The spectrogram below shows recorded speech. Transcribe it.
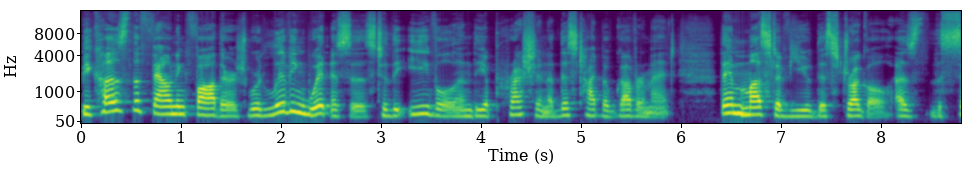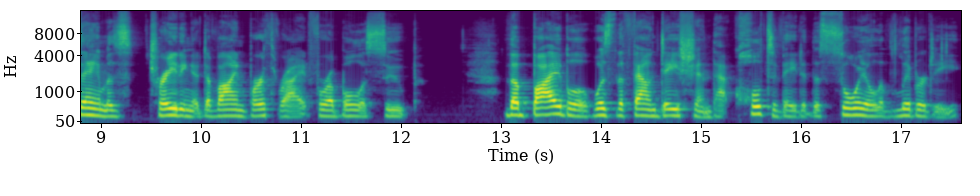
Because the founding fathers were living witnesses to the evil and the oppression of this type of government, they must have viewed this struggle as the same as trading a divine birthright for a bowl of soup. The Bible was the foundation that cultivated the soil of liberty,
